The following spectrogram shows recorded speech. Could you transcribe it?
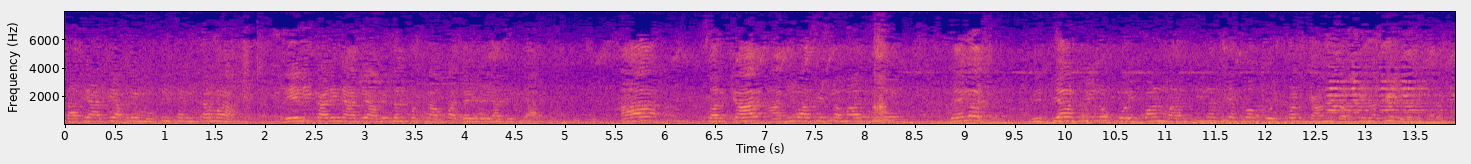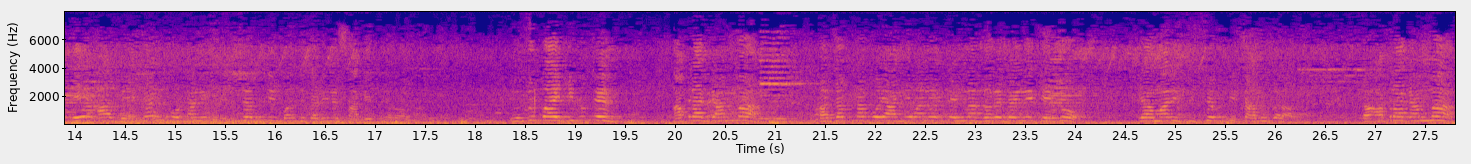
સાથે આજે આપણે મોટી સંખ્યામાં રેલી કાઢીને આજે આવેદનપત્ર આપવા જઈ રહ્યા છીએ ત્યારે આ સરકાર આદિવાસી સમાજનું તેમજ વિદ્યાર્થીનું કોઈ પણ માનતી નથી અથવા કોઈ પણ કામ કરતી નથી, એ આ વેતન કોટાની શિષ્યવૃત્તિ બંધ કરીને સાબિત કરવામાં યુસુભાઈ કીધું તેમ, આપણા ગામમાં ભાજપના કોઈ આગેવાનો તેમના ઘરે જઈને કહેજો કે અમારી શિષ્યવૃત્તિ ચાલુ કરાવો. આપણા ગામમાં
